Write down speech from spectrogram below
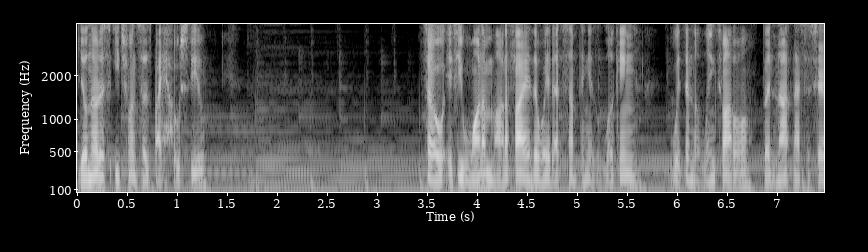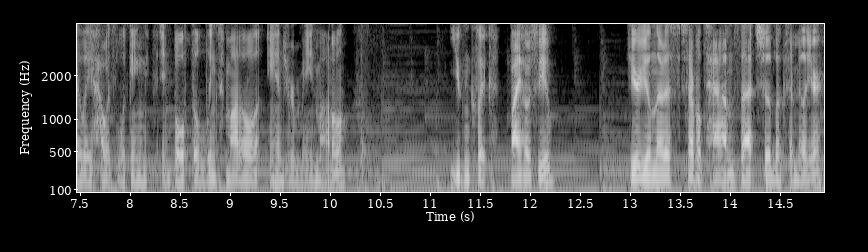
you'll notice each one says by host view. So if you want to modify the way that something is looking within the linked model, but not necessarily how it's looking in both the linked model and your main model, you can click by host view. Here you'll notice several tabs that should look familiar.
